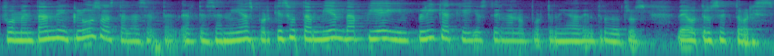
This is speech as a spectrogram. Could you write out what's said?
fomentando incluso hasta las artesanías, porque eso también da pie e implica que ellos tengan oportunidad dentro de otros, de otros sectores.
